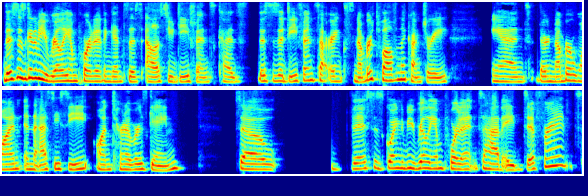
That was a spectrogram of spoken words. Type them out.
this is going to be really important against this LSU defense because this is a defense that ranks number 12 in the country and they're number one in the SEC on turnovers gained. So, this is going to be really important to have a different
